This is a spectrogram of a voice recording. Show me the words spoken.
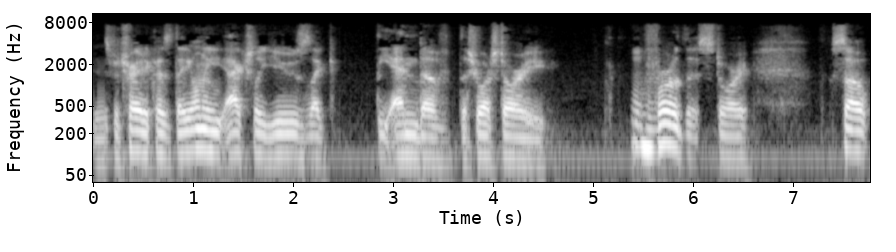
is portrayed because they only actually use like the end of the short story Mhm. for this story. So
